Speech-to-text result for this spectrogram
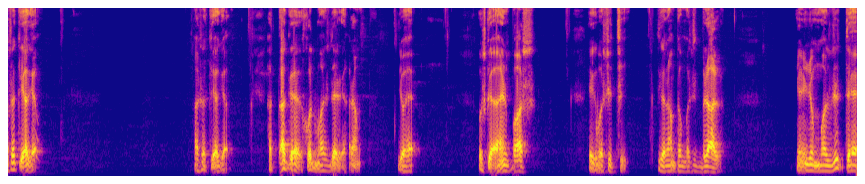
ایسا کیا گیا ایسا کیا گیا حتیٰ کہ خود مسجد حرم جو ہے اس کے عین پاس ایک مسجد تھی کا نام تھا مسجد بلال یعنی جو مسجد تھے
